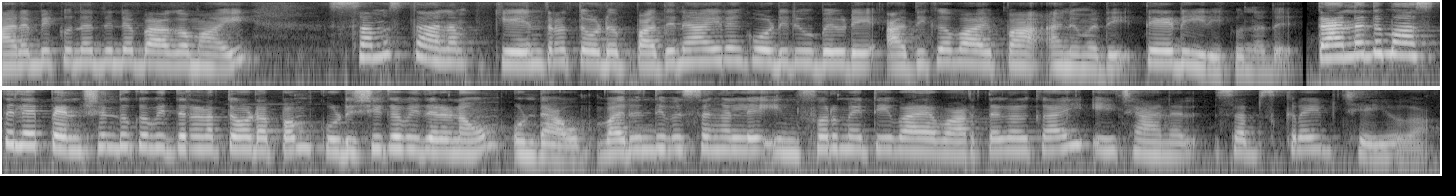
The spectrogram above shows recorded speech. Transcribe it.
ആരംഭിക്കുന്നതിന്റെ ഭാഗമായി സംസ്ഥാനം കേന്ദ്രത്തോട് പതിനായിരം കോടി രൂപയുടെ അധിക വായ്പ അനുമതി തേടിയിരിക്കുന്നത്. തനത് മാസത്തിലെ പെൻഷൻ തുക വിതരണത്തോടൊപ്പം കുടിശ്ശിക വിതരണവും ഉണ്ടാവും. വരും ദിവസങ്ങളിലെ ഇൻഫോർമേറ്റീവായ വാർത്തകൾക്കായി ഈ ചാനൽ സബ്സ്ക്രൈബ് ചെയ്യുക.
